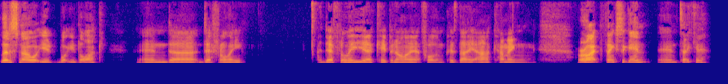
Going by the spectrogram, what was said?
Let us know what you what you'd like, and uh, definitely, definitely uh, keep an eye out for them because they are coming. All right, thanks again and take care.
